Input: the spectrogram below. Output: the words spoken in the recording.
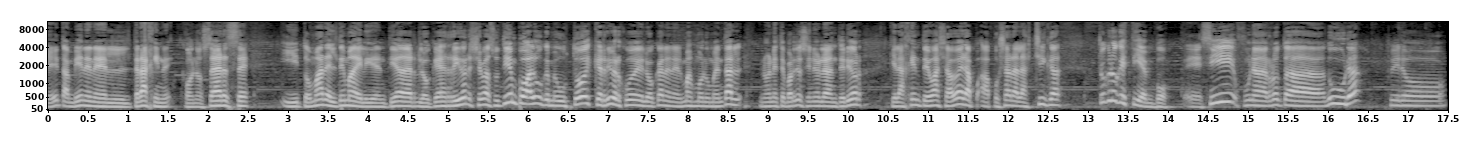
que también en el traje conocerse y tomar el tema de la identidad de lo que es River lleva su tiempo. Algo que me gustó es que River juegue local en el más monumental, no en este partido, sino en el anterior, que la gente vaya a ver, a, apoyar a las chicas. Yo creo que es tiempo. Eh, sí, fue una derrota dura, pero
